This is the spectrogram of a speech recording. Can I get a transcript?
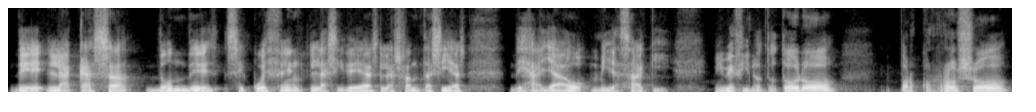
de la casa donde se cuecen las ideas, las fantasías de Hayao Miyazaki. Mi vecino Totoro, Porco Rosso,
